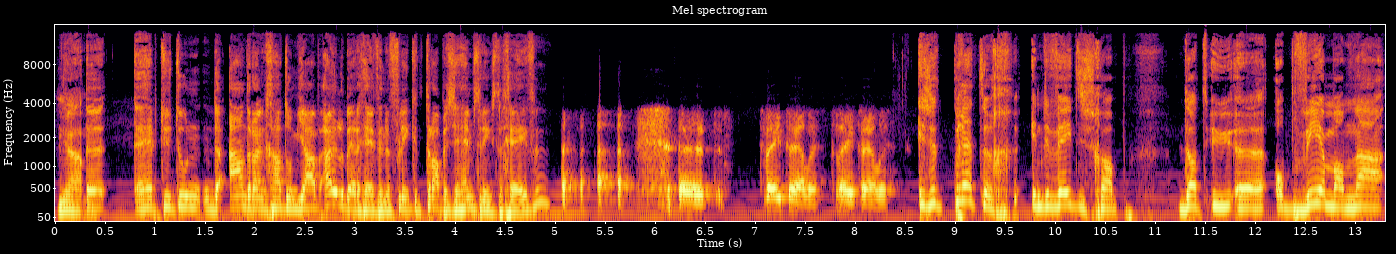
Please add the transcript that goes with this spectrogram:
Ja. Eh, hebt u toen de aandrang gehad om Jaap Uilenberg even een flinke trap in zijn hamstrings te geven? Eh, twee tellen, twee tellen. Is het prettig in de wetenschap dat u eh, op Weerman na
